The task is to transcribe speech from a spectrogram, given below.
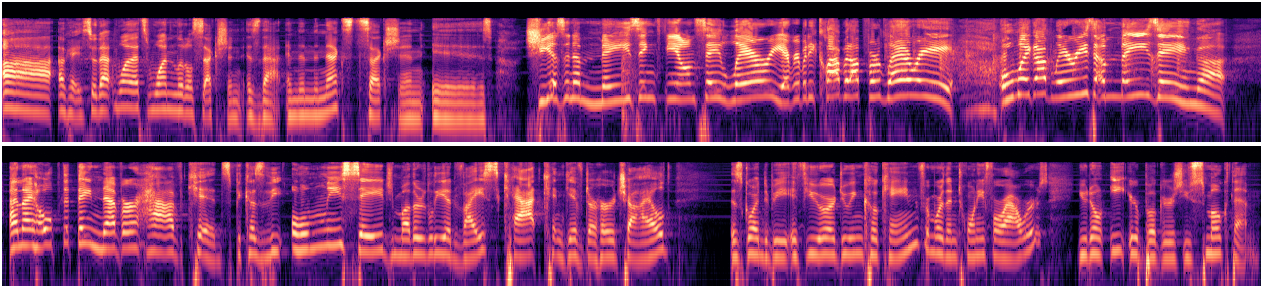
Uh, okay, so that one that's one little section is that. And then the next section is she has an amazing fiance, Larry. Everybody clap it up for Larry. Oh my god, Larry's amazing. And I hope that they never have kids because the only sage motherly advice Kat can give to her child is going to be if you are doing cocaine for more than 24 hours, you don't eat your boogers, you smoke them.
